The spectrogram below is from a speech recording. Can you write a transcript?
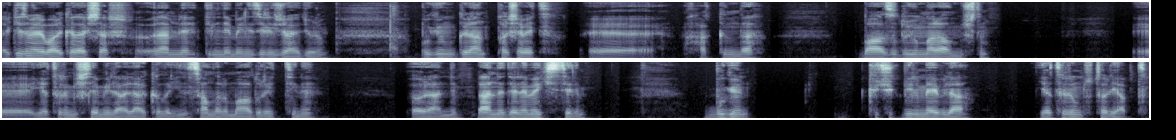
Herkese merhaba arkadaşlar. Önemli dinlemenizi rica ediyorum. Bugün Grand Paşavet eee, hakkında bazı duyumlar almıştım. Eee, yatırım işlemiyle alakalı insanları mağdur ettiğini öğrendim. Ben de denemek istedim. Bugün küçük bir meblağ yatırım tutarı yaptım.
